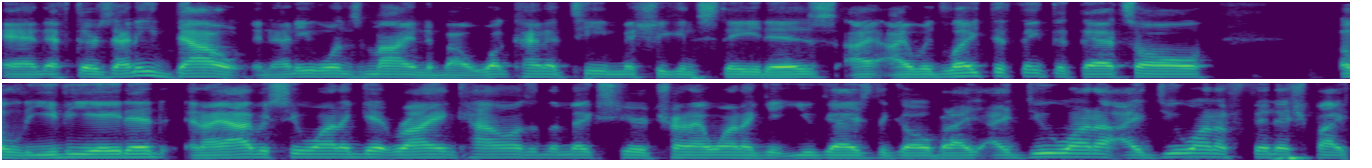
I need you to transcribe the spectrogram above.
And if there's any doubt in anyone's mind about what kind of team Michigan State is, I, I would like to think that that's all alleviated. And I obviously want to get Ryan Collins in the mix here, trying. I want to get you guys to go, but I, I do want to I do want to finish by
